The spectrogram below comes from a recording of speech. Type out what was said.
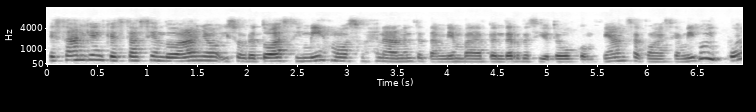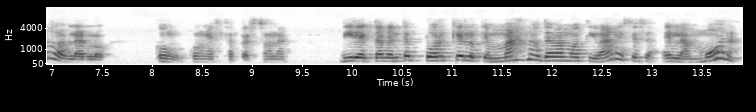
es alguien que está haciendo daño y sobre todo a sí mismo, eso generalmente también va a depender de si yo tengo confianza con ese amigo y puedo hablarlo con, con esta persona directamente porque lo que más nos debe motivar es el amor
